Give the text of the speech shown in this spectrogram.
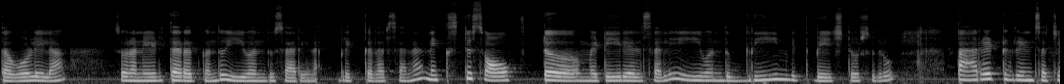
ತಗೊಳ್ಳಿಲ್ಲ. ಸೊ ನಾನು ಹೇಳ್ತಾ ಇರೋದು ಬಂದು ಈ ಒಂದು ಸ್ಯಾರಿನ ಬ್ರಿಕ್ ಕಲರ್ ಸ್ಯಾರಿನ ನೆಕ್ಸ್ಟ್ ಸಾಫ್ಟ್ ಮೆಟೀರಿಯಲ್ಸಲ್ಲಿ ಈ ಒಂದು ಗ್ರೀನ್ ವಿತ್ ಬೇಜ್ ತೋರಿಸಿದ್ರು. Parrot green such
